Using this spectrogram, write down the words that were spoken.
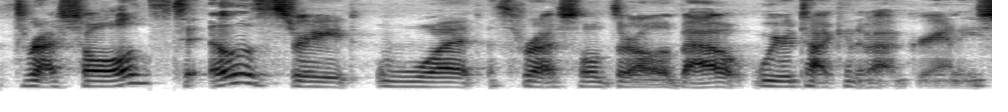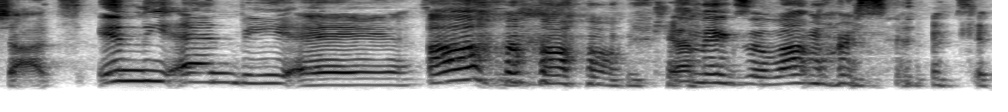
thresholds. To illustrate what thresholds are all about, we're talking about granny shots in the NBA. Oh, Okay. that makes a lot more sense. Okay.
